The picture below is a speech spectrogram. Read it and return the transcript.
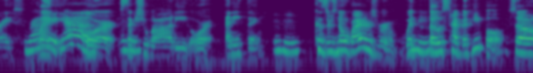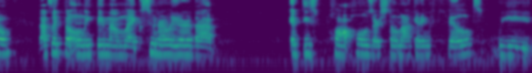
race, right Like, yeah or Mhm. sexuality or anything, because there's no writers' room with Mhm. those type of people. So that's like the only thing that I'm like sooner or later that if these plot holes are still not getting filled, we,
